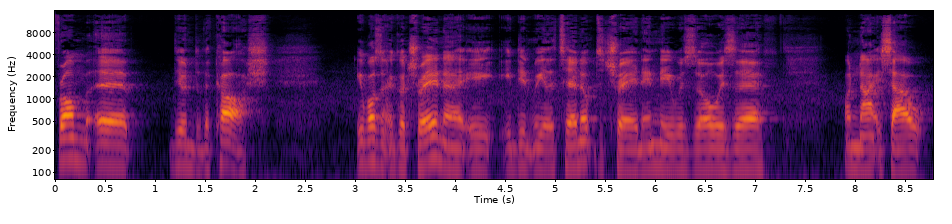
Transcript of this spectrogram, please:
from uh, the under the cosh he wasn't a good trainer. He he didn't really turn up to training. He was always uh, on nights out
